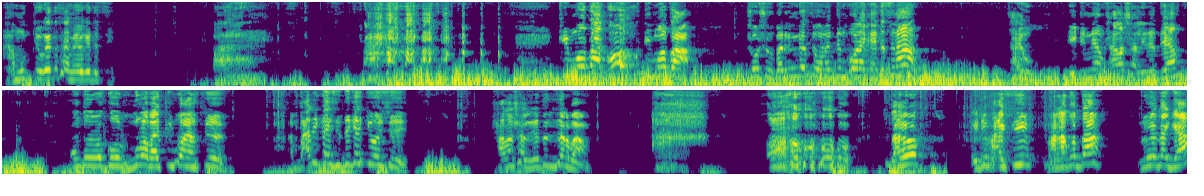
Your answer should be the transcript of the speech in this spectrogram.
হ্যাঁ মুক্তিও খাইতেছে আমিও খাইতেছি কি মজা গো, কি মজা। শ্বশুর বাড়ির কাছে অনেকদিন পরে খাইতেছি না? যাই হোক, এই দিনে আমি সারা শালিরে দিয়াম। অন্তত বুড়া ভাই কিছু আনছে বাড়ি খাইছি দেখে কি হয়েছে? সারা শালিরে তো দিতে পারবাম। যাই হোক, এটি ভাইছি ভালো কথা। লয়ে যা গিয়া।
